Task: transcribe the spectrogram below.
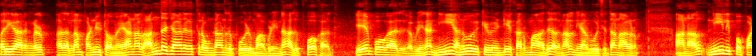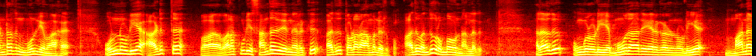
பரிகாரங்கள் அதெல்லாம் பண்ணிட்டோமே. ஆனால் அந்த ஜாதகத்தில் உண்டானது போயிடுமா அப்படின்னா அது போகாது. ஏன் போகாது அப்படின்னா நீ அனுபவிக்க வேண்டிய கர்மா அது அதனால் நீ அனுபவிச்சு தான் ஆகணும். ஆனால் நீ இப்போ பண்ணுறதன் மூலியமாக உன்னுடைய அடுத்த வ வரக்கூடிய சந்ததியினருக்கு அது தொடராமல் இருக்கும். அது வந்து ரொம்பவும் நல்லது. அதாவது உங்களுடைய மூதாதையர்களுடைய மன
